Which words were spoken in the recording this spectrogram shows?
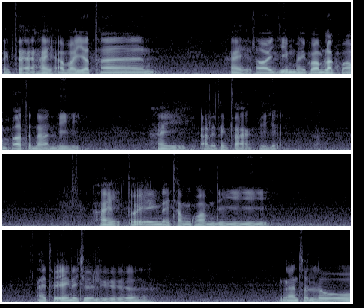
ตั้งแต่ให้อบายทาน ให้รอยยิ้มให้ความรักความปรารถนาดี ให้อะไรต่างๆเยอะแยะ ให้ตัวเองได้ทำความดี ให้ตัวเองได้ช่วยเหลือ งานส่วนรว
